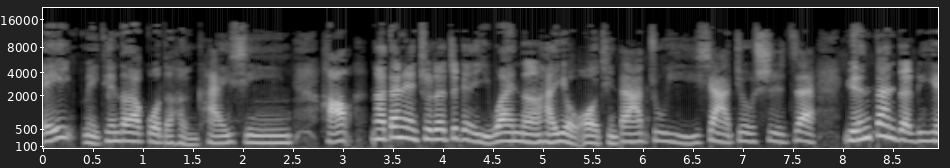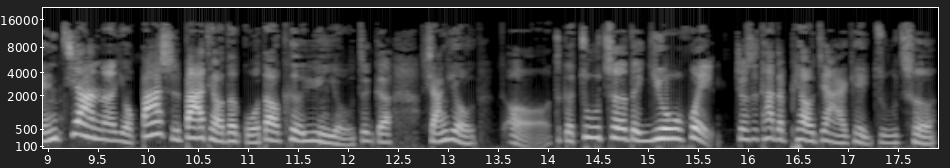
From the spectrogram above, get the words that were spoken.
诶，每天都要过得很开心。好，那当然除了这个以外呢，还有哦，请大家注意一下，就是在元旦的连假呢，有八十八条的国道客运有这个享有。呃，这个租车的优惠，就是它的票价还可以租车。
